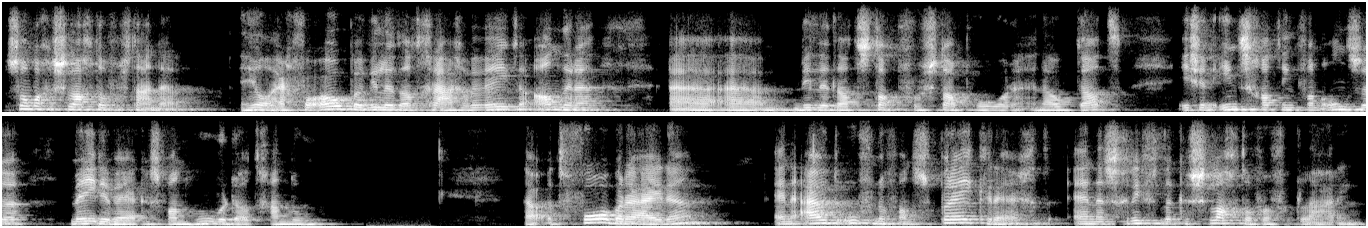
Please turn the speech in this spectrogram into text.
Sommige slachtoffers staan er heel erg voor open, willen dat graag weten. Anderen uh, uh, willen dat stap voor stap horen. En ook dat is een inschatting van onze medewerkers van hoe we dat gaan doen. Nou, het voorbereiden en uitoefenen van spreekrecht en een schriftelijke slachtofferverklaring.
